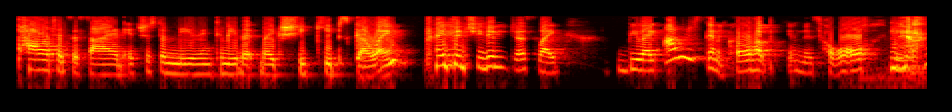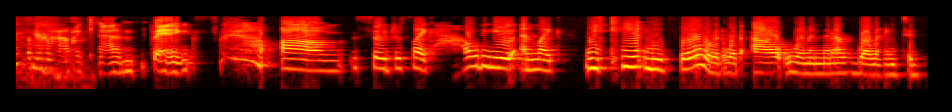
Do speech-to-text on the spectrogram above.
politics aside, it's just amazing to me that like she keeps going, right? That she didn't just like be like, I'm just gonna curl up in this hole. Yeah, yeah. again. Thanks. Um, so just like how do you and like we can't move forward without women that are willing to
